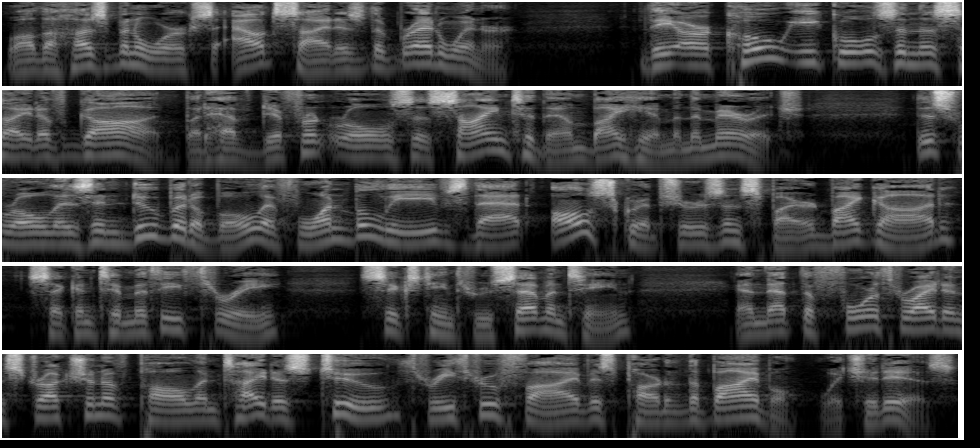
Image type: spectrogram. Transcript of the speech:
while the husband works outside as the breadwinner. They are co equals in the sight of God, but have different roles assigned to them by Him in the marriage. This role is indubitable if one believes that all Scripture is inspired by God, 2 Timothy 3 16 through 17, and that the forthright instruction of Paul in Titus 2 3 through 5 is part of the Bible, which it is.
